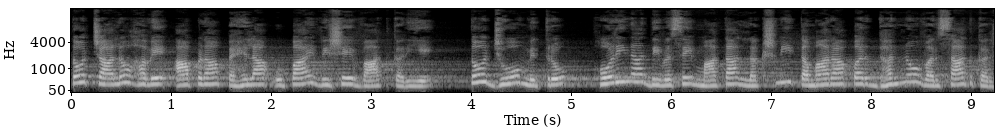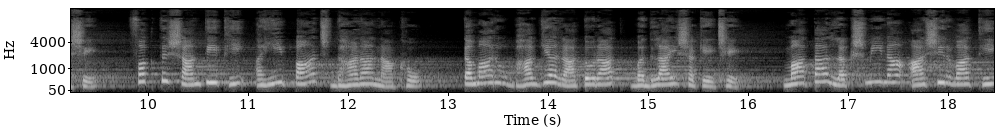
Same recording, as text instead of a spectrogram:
તો ચાલો હવે આપણા પહેલા ઉપાય વિશે વાત કરીએ. તો જુઓ મિત્રો, હોળીના દિવસે માતા લક્ષ્મી તમારા પર ધનનો વરસાદ કરશે. ફક્ત શાંતિથી અહીં પાંચ ધાણા નાખો. તમારું ભાગ્ય રાતોરાત બદલાઈ શકે છે. માતા લક્ષ્મીના આશીર્વાદથી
